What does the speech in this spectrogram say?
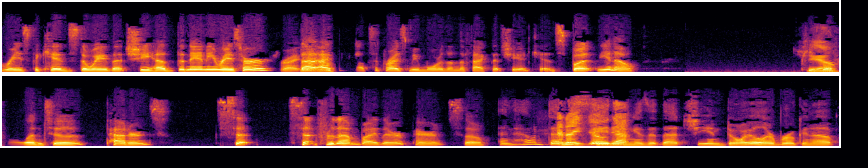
raise the kids the way that she had the nanny raise her. Right, That, yeah. I think that surprised me more than the fact that she had kids. But, you know, people Yeah. fall into patterns set, set for them by their parents, so. And how I know devastating that- is it that she and Doyle are broken up?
